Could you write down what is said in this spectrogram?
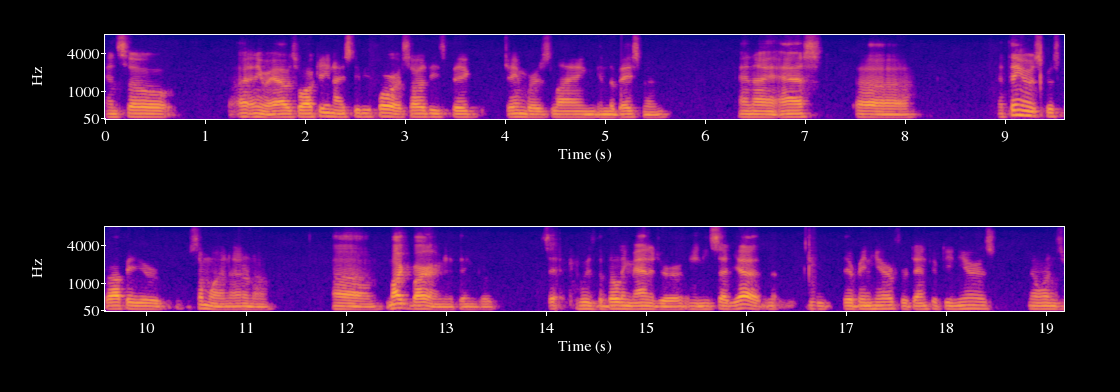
and so uh, anyway, I was walking ISTB4, I saw these big chambers lying in the basement, and I asked uh, I think it was Chris Groppe or someone, I don't know. Um, Mark Byron, I think, who was the building manager. And he said, yeah, they've been here for 10, 15 years. No one's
